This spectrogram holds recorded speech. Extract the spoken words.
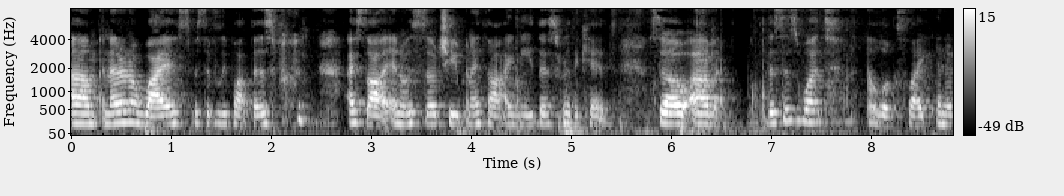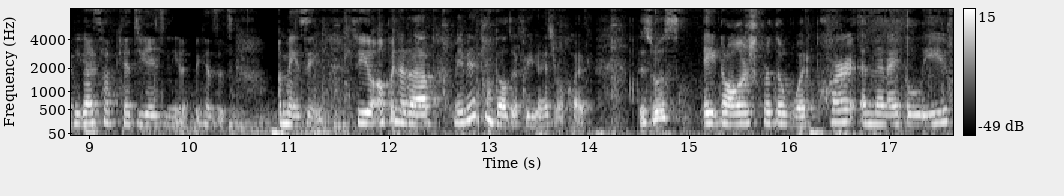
Um, and I don't know why I specifically bought this, but I saw it and it was so cheap and I thought I need this for the kids. So um, this is what it looks like. And if you guys have kids, you guys need it because it's amazing. So you open it up. Maybe I can build it for you guys real quick. This was $8 for the wood part. And then I believe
